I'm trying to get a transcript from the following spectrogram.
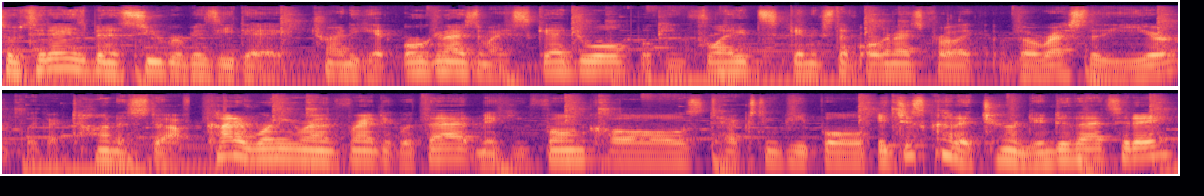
So today has been a super busy day, trying to get organized in my schedule, booking flights, getting stuff organized for like the rest of the year, like a ton of stuff. Kind of running around frantic with that, making phone calls, texting people. It just kind of turned into that today.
